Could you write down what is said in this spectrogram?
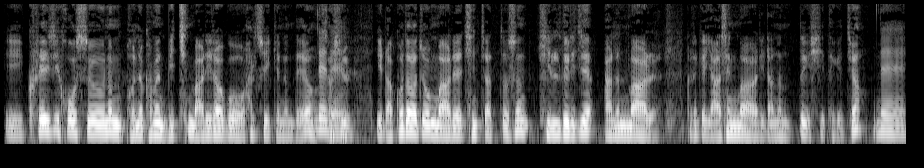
이 크레이지 호스는 번역하면 미친 말이라고 할 수 있겠는데요. 네네. 사실 이 라코다족 말의 진짜 뜻은 길들이지 않은 말, 그러니까 야생마을이라는 뜻이 되겠죠. 네.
